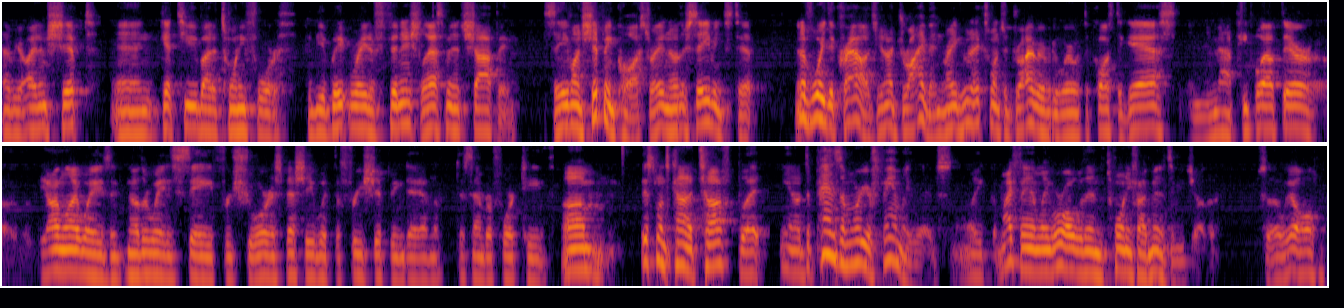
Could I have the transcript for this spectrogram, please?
have your items shipped and get to you by the 24th. Could be a great way to finish last minute shopping. Save on shipping costs, right? Another savings tip. And avoid the crowds. You're not driving, right? Who next wants to drive everywhere with the cost of gas and the amount of people out there? The online way is another way to save for sure, especially with the free shipping day on December 14th. Um, this one's kind of tough, but you know, it depends on where your family lives. Like my family, we're all within 25 minutes of each other. So we all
